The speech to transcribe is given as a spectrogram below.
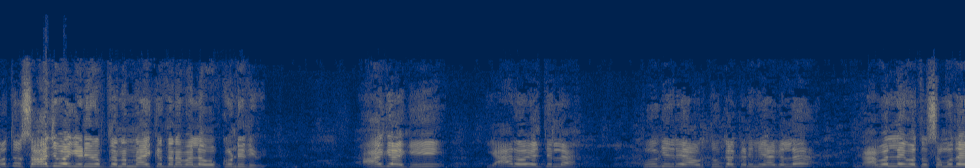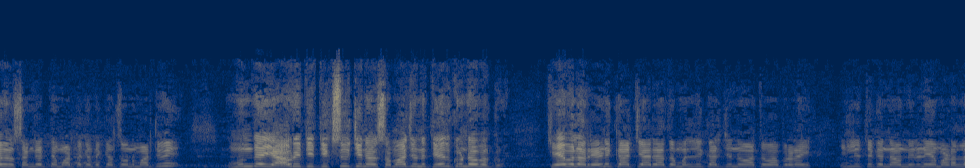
ಮತ್ತು ಸಹಜವಾಗಿ ಯಡಿಯೂರಪ್ಪ ನಮ್ಮ ನಾಯಕ ನಾವೆಲ್ಲ ಒಪ್ಕೊಂಡಿದ್ದೀವಿ ಹಾಗಾಗಿ ಯಾರೋ ಹೇಳ್ತಿಲ್ಲ ಕೂಗಿದ್ರೆ ಅವ್ರ ತೂಕ ಕಡಿಮೆ ಆಗಲ್ಲ. ನಾವೆಲ್ಲ ಇವತ್ತು ಸಮುದಾಯವನ್ನು ಸಂಘಟನೆ ಮಾಡ್ತಕ್ಕಂಥ ಕೆಲಸವನ್ನು ಮಾಡ್ತೀವಿ. ಮುಂದೆ ಯಾವ ರೀತಿ ದಿಕ್ಸೂಚಿ ನಾವು ಸಮಾಜವನ್ನು ತೆಗೆದುಕೊಂಡು ಹೋಗ್ಬೇಕು. ಕೇವಲ ರೇಣುಕಾಚಾರ್ಯ ಅಥವಾ ಮಲ್ಲಿಕಾರ್ಜುನ ಅಥವಾ ಪ್ರಣಯ್ ಇಲ್ಲಿ ತಕ್ಕ ನಾವು ನಿರ್ಣಯ ಮಾಡಲ್ಲ.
